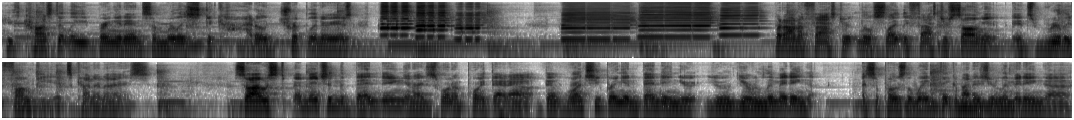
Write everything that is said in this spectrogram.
He's constantly bringing in some really staccato triplet areas. But on a faster, little slightly faster song, it, it's really funky. It's kind of nice. So I was I mentioned the bending, and I just want to point that out. That once you bring in bending, you're you're you're limiting. I suppose the way to think about it is you're limiting uh,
